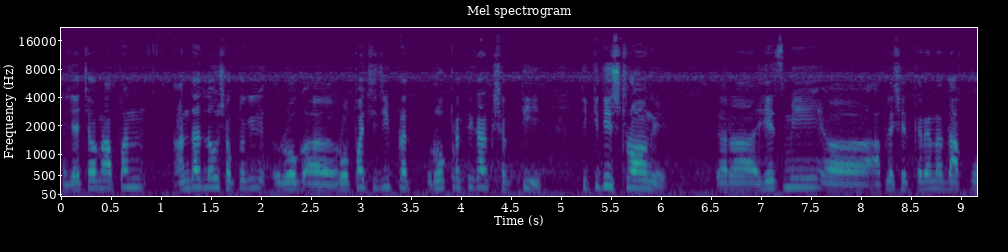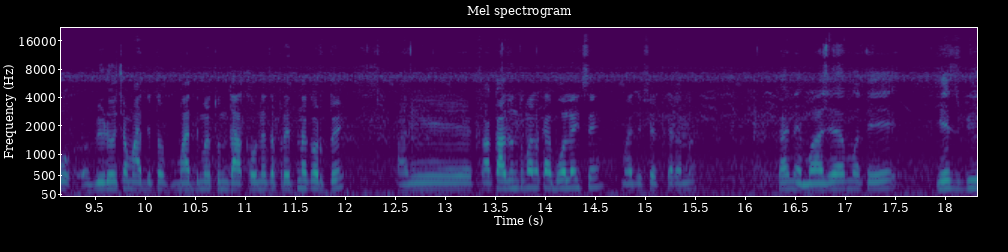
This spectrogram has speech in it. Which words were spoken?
म्हणजे याच्यावरून आपण अंदाज लावू शकतो की रोग रोपाची जी प्र रोगप्रतिकारक शक्ती आहे ती किती स्ट्रॉंग आहे. तर हेच मी आपल्या शेतकऱ्यांना दाखवू व्हिडिओच्या माध्यमातून माध्यमातून दाखवण्याचा प्रयत्न करतो आहे आणि काका अजून तुम्हाला काय बोलायचं आहे माझ्या शेतकऱ्यांना? काय नाही माझ्या मते हेच बी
